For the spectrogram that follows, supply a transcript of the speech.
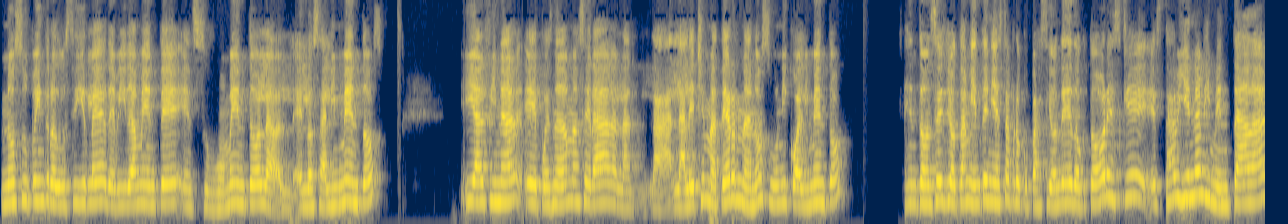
no supe introducirle debidamente en su momento los alimentos. Y al final, pues nada más era la, leche materna, ¿no? Su único alimento. Entonces yo también tenía esta preocupación de, doctor, es que está bien alimentada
